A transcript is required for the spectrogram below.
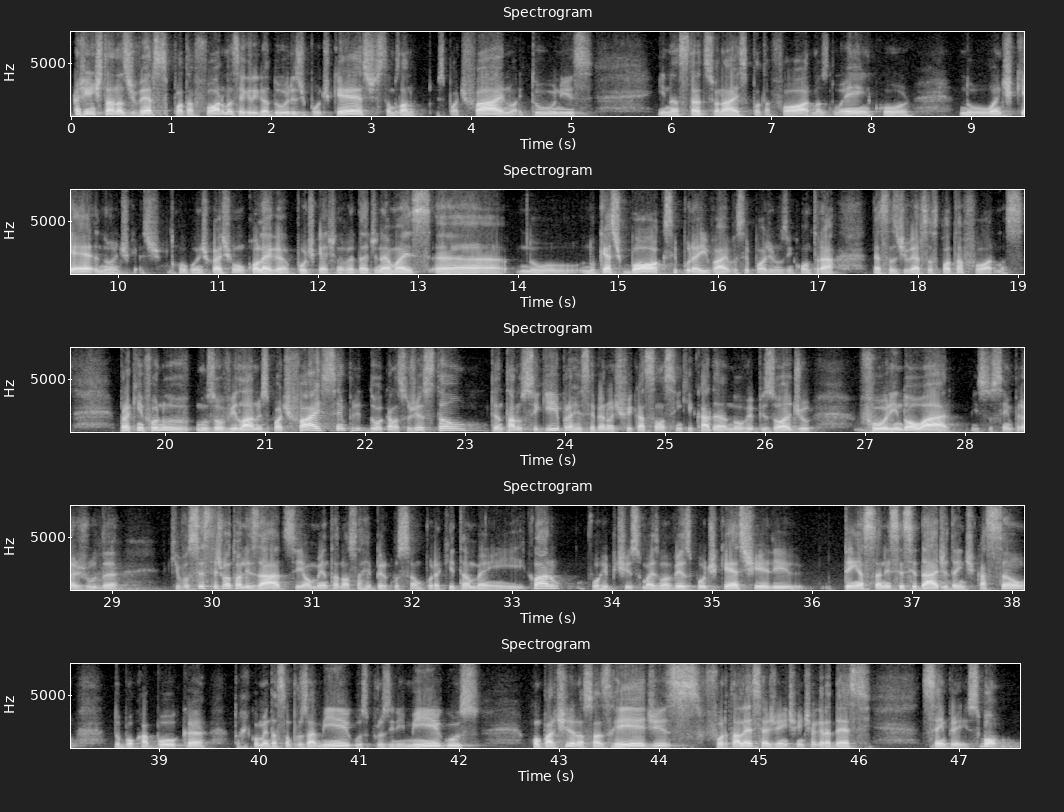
A gente está nas diversas plataformas e agregadores de podcast, estamos lá no Spotify, no iTunes e nas tradicionais plataformas, no Anchor, no Anticast, no Anticast, o Anticast é um colega podcast, na verdade, né? Mas uh, no, no Castbox e por aí vai, você pode nos encontrar nessas diversas plataformas. Para quem for no, nos ouvir lá no Spotify, sempre dou aquela sugestão, tentar nos seguir para receber a notificação assim que cada novo episódio for indo ao ar. Isso sempre ajuda que vocês estejam atualizados e aumenta a nossa repercussão por aqui também. E claro, vou repetir isso mais uma vez, o podcast ele tem essa necessidade da indicação, do boca a boca, da recomendação para os amigos, para os inimigos, compartilha nossas redes, fortalece a gente, a gente agradece sempre isso. Bom,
